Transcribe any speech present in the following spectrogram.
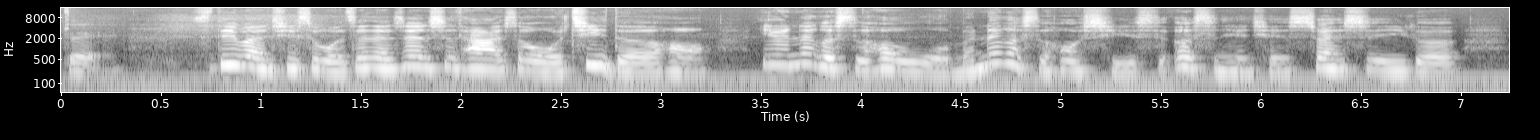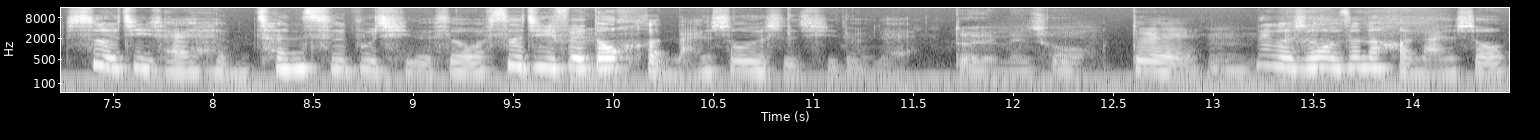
对，Steven，其实我真的认识他的时候，我记得哈，因为那个时候我们那个时候其实二十年前算是一个设计才很参差不齐的时候，设计费都很难收的时期，对不对？对，没错。对，嗯那个时候真的很难收，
